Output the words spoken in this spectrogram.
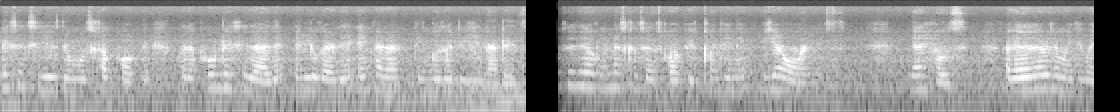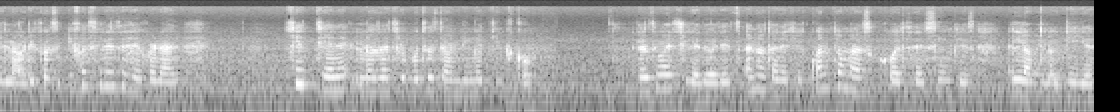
licencias de música pop para publicidad en lugar de encarar tingos originales. de algunas canciones pop contienen earworms, ganjos, agradablemente melódicos y fáciles de recordar que tienen los atributos de un dingo típico. Los investigadores han notado que cuanto más corta y simple es la melodía,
